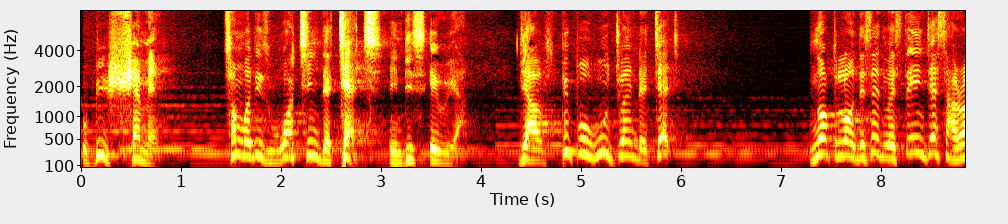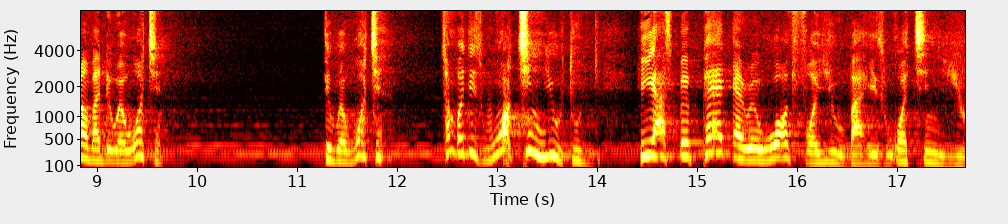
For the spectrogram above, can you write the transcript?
Obi Shemen. Somebody is watching the church in this area. There are people who join the church not long. They said they were staying just around, but they were watching. They were watching. Somebody is watching you to he has prepared a reward for you, but he's watching you.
